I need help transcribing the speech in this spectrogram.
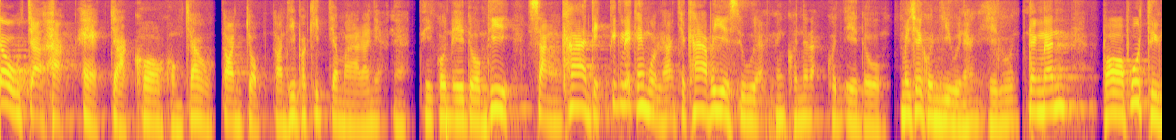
เจ้าจะหักแอกจากคอของเจ้าตอนจบตอนที่พระคิดจะมาแล้วเนี่ยนะที่คนเอโดมที่สั่งฆ่าเด็กเล็กๆให้หมดแล้วจะฆ่าพระเยซูอะนั่นคนนั้นแหละคนเอโดม ไม่ใช่คนยิวนะเอโดมดังนั้นพอพูดถึง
